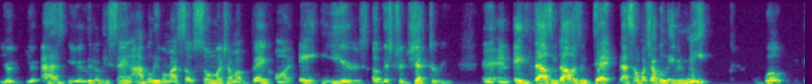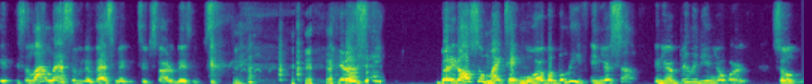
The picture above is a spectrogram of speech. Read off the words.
you're you're as you're literally saying, I believe in myself so much, I'm a bank on eight years of this trajectory and, and eighty thousand dollars in debt. That's how much I believe in me. Well, it's a lot less of an investment to start a business. you know what I'm saying? But it also might take more of a belief in yourself, in your ability, in your worth. So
